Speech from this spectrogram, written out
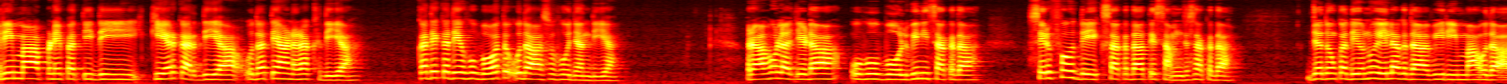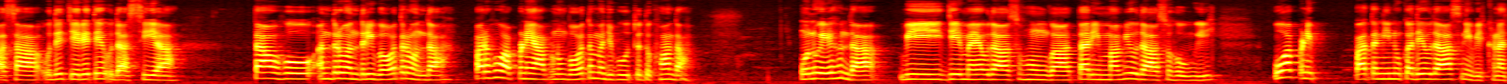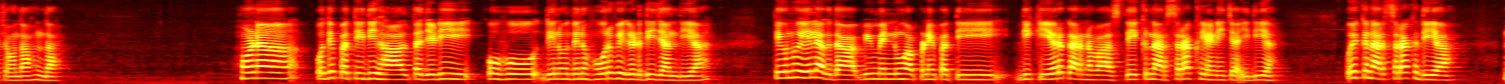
ਰੀਮਾ ਆਪਣੇ ਪਤੀ ਦੀ ਕੇਅਰ ਕਰਦੀ ਆ, ਉਹਦਾ ਧਿਆਨ ਰੱਖਦੀ ਆ। ਕਦੇ-ਕਦੇ ਉਹ ਬਹੁਤ ਉਦਾਸ ਹੋ ਜਾਂਦੀ ਆ। ਰਾਹੁਲ ਆ ਜਿਹੜਾ ਉਹ ਬੋਲ ਵੀ ਨਹੀਂ ਸਕਦਾ, ਸਿਰਫ ਉਹ ਦੇਖ ਸਕਦਾ ਤੇ ਸਮਝ ਸਕਦਾ। ਜਦੋਂ ਕਦੇ ਉਹਨੂੰ ਇਹ ਲੱਗਦਾ ਵੀ ਰੀਮਾ ਉਦਾਸ ਆ, ਉਹਦੇ ਚਿਹਰੇ ਤੇ ਉਦਾਸੀ ਆ, ਤਾਂ ਉਹ ਅੰਦਰੋਂ ਅੰਦਰ ਹੀ ਬਹੁਤ ਰੋਂਦਾ, ਪਰ ਉਹ ਆਪਣੇ ਆਪ ਨੂੰ ਬਹੁਤ ਮਜ਼ਬੂਤ ਦਿਖਾਉਂਦਾ। ਉਹਨੂੰ ਇਹ ਹੁੰਦਾ ਵੀ ਜੇ ਮੈਂ ਉਦਾਸ ਹੋਊਂਗਾ ਤਾਂ ਰੀਮਾ ਵੀ ਉਦਾਸ ਹੋਊਗੀ। ਉਹ ਆਪਣੀ ਪਤਨੀ ਨੂੰ ਕਦੇ ਉਦਾਸ ਨਹੀਂ ਵੇਖਣਾ ਚਾਹੁੰਦਾ ਹੁੰਦਾ। ਹੁਣ ਉਹਦੇ ਪਤੀ ਦੀ ਹਾਲਤ ਆ ਜਿਹੜੀ ਉਹ ਦਿਨੋ ਦਿਨ ਹੋਰ ਵਿਗੜਦੀ ਜਾਂਦੀ ਆ ਤੇ ਉਹਨੂੰ ਇਹ ਲੱਗਦਾ ਵੀ ਮੈਨੂੰ ਆਪਣੇ ਪਤੀ ਦੀ ਕੇਅਰ ਕਰਨ ਵਾਸਤੇ ਇੱਕ ਨਰਸ ਰੱਖ ਲੈਣੀ ਚਾਹੀਦੀ ਆ। ਉਹ ਇੱਕ ਨਰਸ ਰੱਖਦੀ ਆ।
